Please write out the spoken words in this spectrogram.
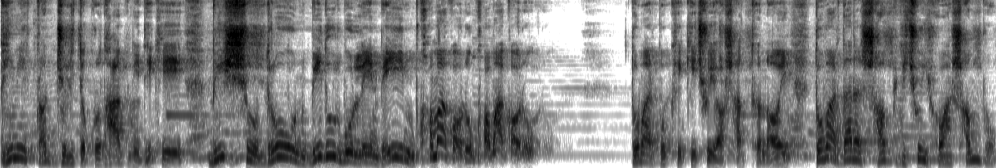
ভীমের প্রজ্বলিত ক্রোধাগ্নি দেখে ভীষ্ম, দ্রোণ, বিদুর বললেন, ভীম, ক্ষমা করো ক্ষমা করো। তোমার পক্ষে কিছুই অসাধ্য নয়, তোমার দ্বারা সব কিছুই হওয়া সম্ভব।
